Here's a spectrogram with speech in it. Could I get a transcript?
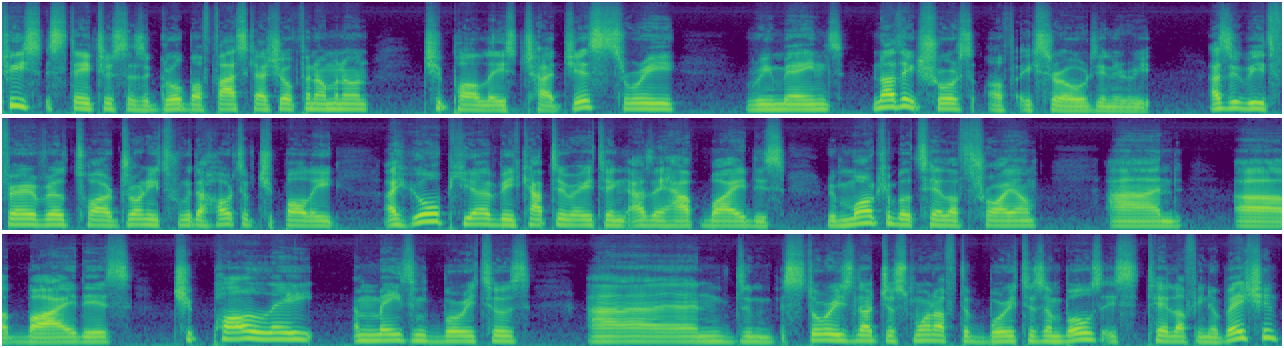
to its status as a global fast casual phenomenon. Chipotle's trajectory remains nothing short of extraordinary. As we bid farewell to our journey through the heart of Chipotle, I hope you have been captivating as I have by this remarkable tale of triumph and uh, by this Chipotle amazing burritos. And the story is not just one of the burritos and bowls, it's a tale of innovation,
